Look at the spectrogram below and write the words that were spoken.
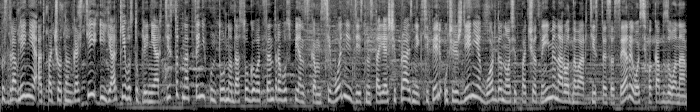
Поздравления от почетных гостей и яркие выступления артистов на сцене культурно-досугового центра в Успенском. Сегодня здесь настоящий праздник. Теперь учреждение гордо носит почетное имя народного артиста СССР Иосифа Кобзона.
